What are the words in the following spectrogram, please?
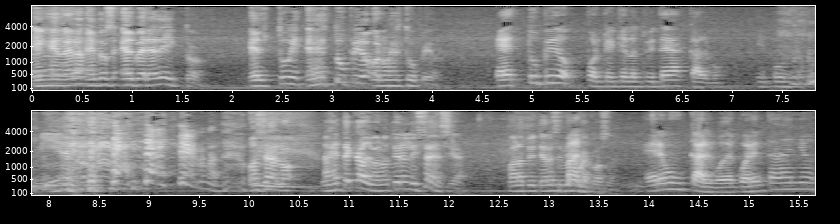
En general, entonces, el veredicto, el tweet, ¿es estúpido o no es estúpido? Es estúpido porque el que lo tuitea es calvo. Y punto. Mierda. O sea, lo- la gente calva no tiene licencia para tuitear ese tipo Mano, de cosas. eres un calvo de 40 años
